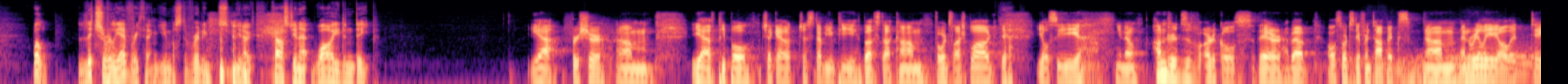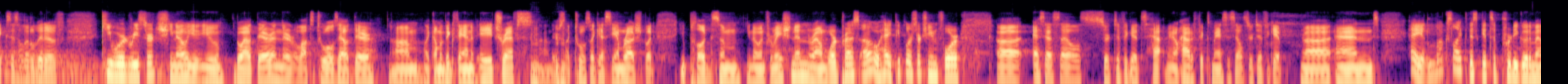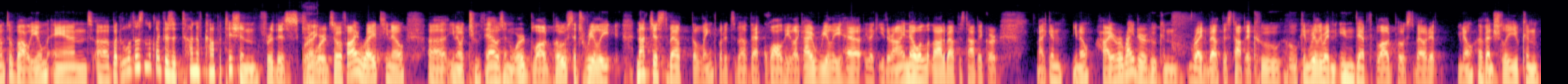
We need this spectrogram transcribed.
well literally everything you must have really you know cast your net wide and deep Yeah, for sure. Um, yeah, if people check out just wpbuffs.com forward slash blog, Yeah. you'll see, you know, hundreds of articles there about all sorts of different topics. Um, and really, all it takes is a little bit of keyword research. You know, you, you go out there, and there are lots of tools out there. Um, like I'm a big fan of Ahrefs. Uh, there's like tools like SEMrush, but you plug some, you know, information in around WordPress. Oh, hey, people are searching for uh, SSL certificates. How, you know, how to fix my SSL certificate, uh, and hey, it looks like this gets a pretty good amount of volume, and uh, but it doesn't look like there's a ton of competition for this Right. keyword. So if I write, you know, uh, you know, a 2,000 word blog post that's really not just about the length, but it's about that quality. Like I really have, like either I know a lot about this topic, or I can, you know, hire a writer who can write about this topic, who who can really write an in-depth blog post about it. You know, eventually you can,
